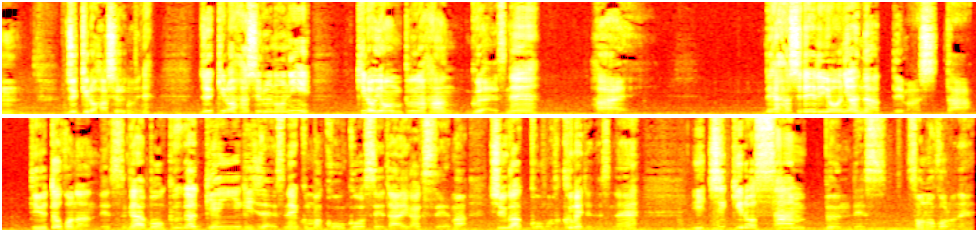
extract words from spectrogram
うん。10キロ走るのにね。10キロ走るのに、キロ4分半ぐらいですね。はい。で、走れるようにはなってました。っていうとこなんですが、僕が現役時代ですね。まあ、高校生、大学生、まあ、中学校も含めてですね。1キロ3分です。その頃ね。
